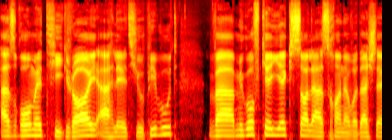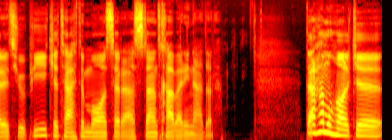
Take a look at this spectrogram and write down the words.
از قوم تیگرای اهل اتیوپی بود و می‌گفت که یک سال از خانوادش در اتیوپی که تحت محاصره هستند خبری نداره. در همون حال که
